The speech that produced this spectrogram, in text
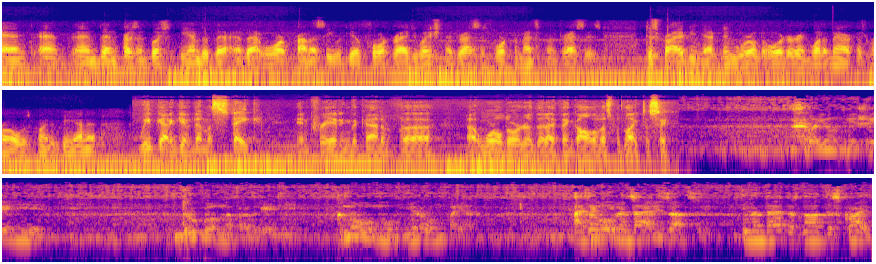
and, and, and then President Bush, at the end of, the, of that war, promised he would give four graduation addresses, four commencement addresses, describing that New World Order and what America's role was going to be in it. We've got to give them a stake in creating the kind of uh, uh, world order that I think all of us would like to see. I think even that, even that does not describe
